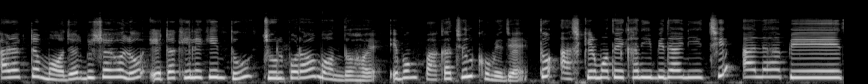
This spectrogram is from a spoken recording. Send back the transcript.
আর একটা মজার বিষয় হলো, এটা খেলে কিন্তু চুল পড়াও বন্ধ হয় এবং পাকা চুল কমে যায়। তো আজকের মতো এখানেই বিদায় নিচ্ছি। আল্লাহ হাফিজ।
